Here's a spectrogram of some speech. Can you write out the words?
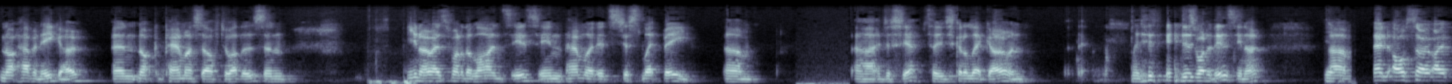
not have an ego and not compare myself to others. And, you know, as one of the lines is in Hamlet, it's just let be. Um, uh, and just, yeah, so you just got to let go and it is, it is what it is, you know. Yeah. Um, and also, I,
